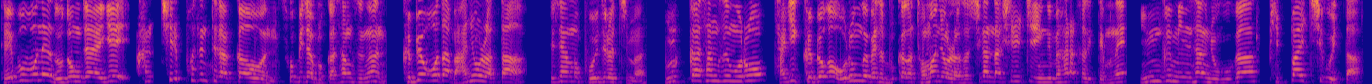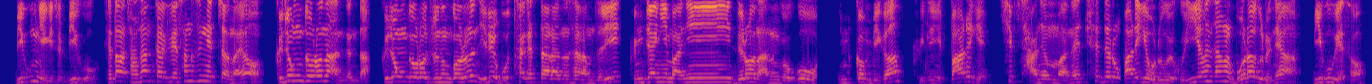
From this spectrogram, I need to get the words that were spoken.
대부분의 노동자에게 한 7% 가까운 소비자 물가 상승은 급여보다 많이 올랐다. 예전에 한번 보여드렸지만 물가 상승으로 자기 급여가 오른 급에서 물가가 더 많이 올라서 시간당 실질 임금이 하락하기 때문에 임금 인상 요구가 빗발치고 있다. 미국 얘기죠, 미국. 게다가 자산 가격이 상승했잖아요. 그 정도로는 안 된다. 그 정도로 주는 거는 일을 못 하겠다라는 사람들이 굉장히 많이 늘어나는 거고 인건비가 굉장히 빠르게 14년 만에 최대로 빠르게 오르고 있고 이 현상을 뭐라 그러냐? 미국에서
